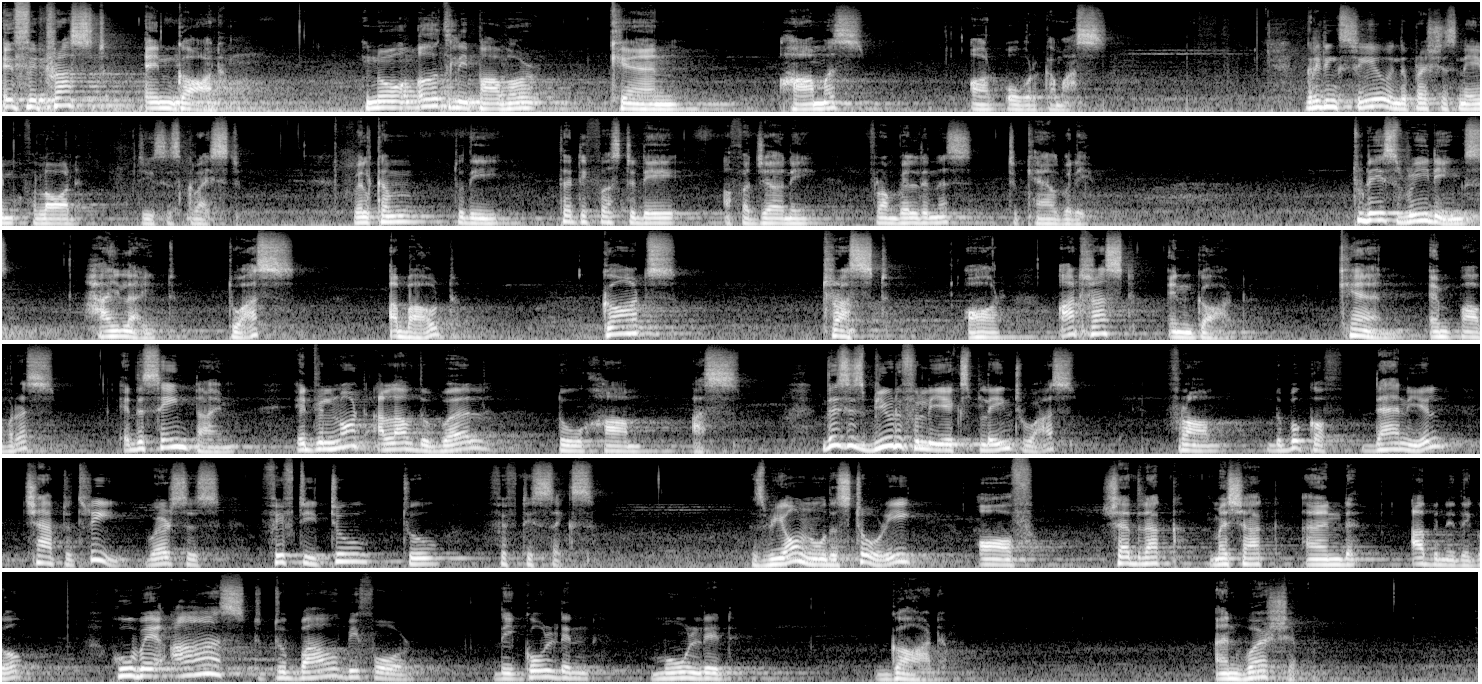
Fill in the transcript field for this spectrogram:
If we trust in God, no earthly power can harm us or overcome us. Greetings to you in the precious name of Lord Jesus Christ. Welcome to the 31st day of a journey from wilderness to Calvary. Today's readings highlight to us about God's trust or our trust in God can empower us. At the same time, it will not allow the world to harm us. This is beautifully explained to us from the book of Daniel, chapter 3, verses 52 to 56. As we all know the story of Shadrach, Meshach, and Abednego, who were asked to bow before the golden molded God and worship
